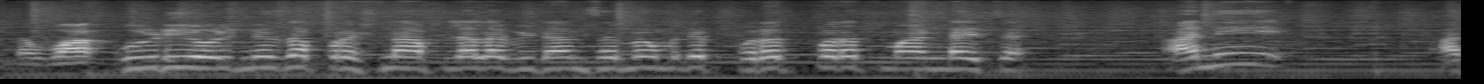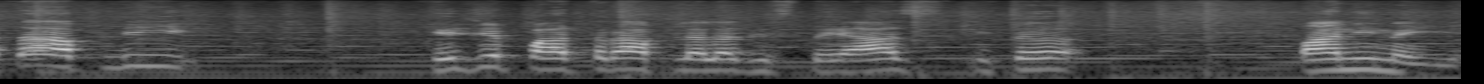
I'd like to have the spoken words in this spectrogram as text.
आता वाकुर्डी योजनेचा प्रश्न आपल्याला विधानसभेमध्ये परत परत मांडायचा आहे. आणि आता आपली हे जे पात्र आपल्याला दिसतंय आज इथं पाणी नाहीये.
